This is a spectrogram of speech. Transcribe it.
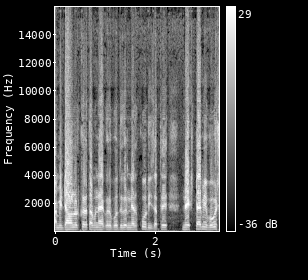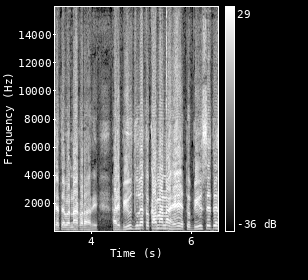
আমি ডাউনলোড করে তার মানে এক করে বৌদি করে নিয়ে করি যাতে নেক্সট টাইমে ভবিষ্যতে আবার না করা হারে अरे व्यूज दूल्हा तो कमाना है तो व्यूज से तो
